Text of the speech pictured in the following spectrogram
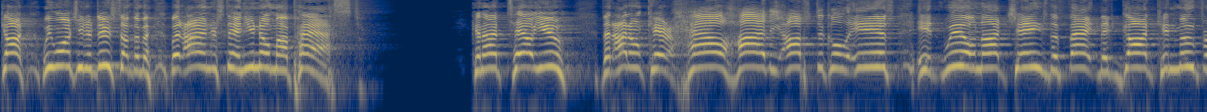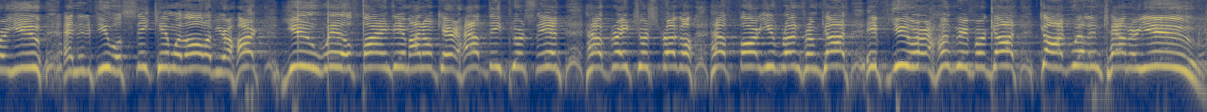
God, we want you to do something, but, but I understand you know my past. Can I tell you that I don't care how high the obstacle is, it will not change the fact that God can move for you and that if you will seek Him with all of your heart, you will find Him. I don't care how deep your sin, how great your struggle, how far you've run from God. If you are hungry for God, God will encounter you.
